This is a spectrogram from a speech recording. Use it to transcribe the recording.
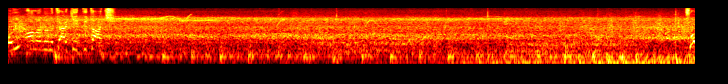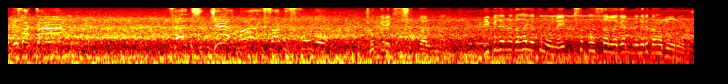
Oyun alanını terk etti taç. Çok uzaktan. Güzel düşünce ama isabetsiz oldu. Çok gereksiz şutlar bunlar. Birbirlerine daha yakın oynayıp kısa paslarla gelmeleri daha doğru olur.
